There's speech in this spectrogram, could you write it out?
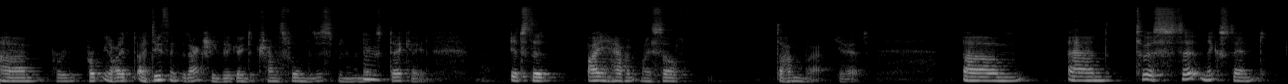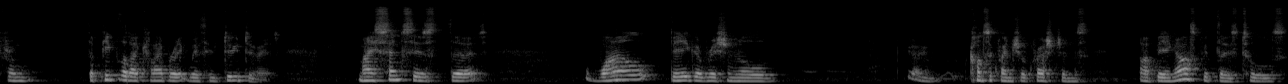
Um, probably, probably, you know, I, I do think that actually they're going to transform the discipline in the next mm. decade. It's that I haven't myself done that yet. Um, and to a certain extent, from the people that I collaborate with who do do it, my sense is that while big original uh, consequential questions are being asked with those tools,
